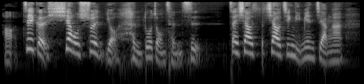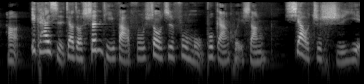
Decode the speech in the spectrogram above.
好，这个孝顺有很多种层次，在《孝孝经》里面讲啊，好，一开始叫做身体发肤，受之父母，不敢毁伤，孝之始也，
